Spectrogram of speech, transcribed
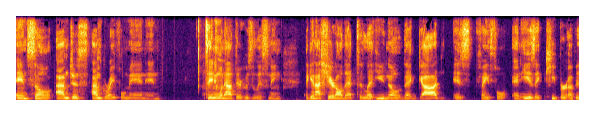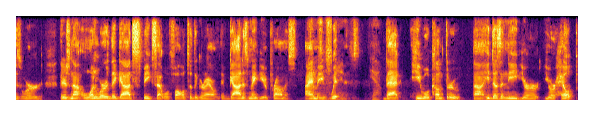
and so I'm just I'm grateful, man. And to anyone out there who's listening, again, I shared all that to let you know that God is faithful and he is a keeper of his word. There's not one word that God speaks that will fall to the ground. If God has made you a promise, I am Jesus a witness yeah. that he will come through. Uh, he doesn't need your your help.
